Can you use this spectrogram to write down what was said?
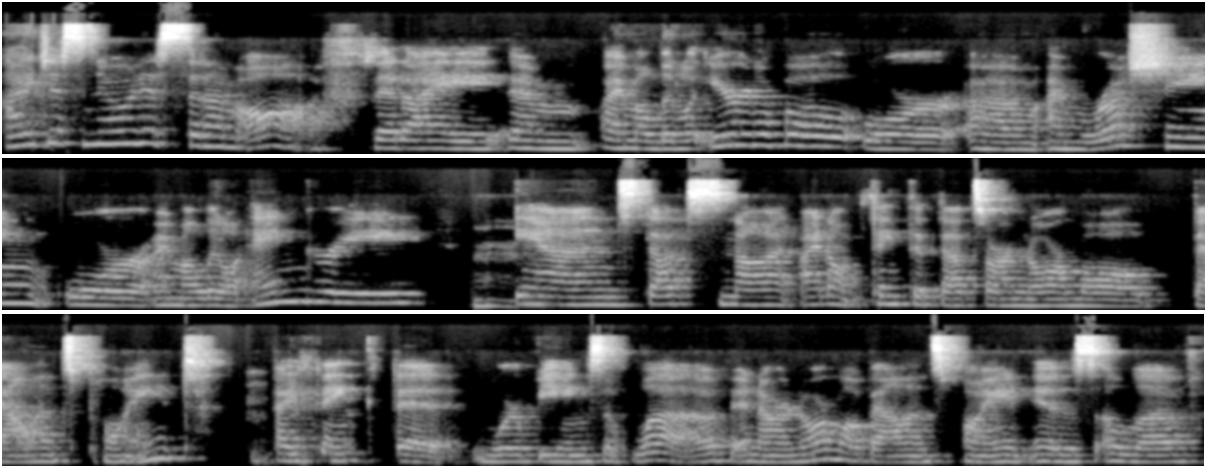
I just notice that I'm off, that I am I'm a little irritable, or um, I'm rushing, or I'm a little angry, mm-hmm. and that's not. I don't think that that's our normal balance point. Mm-hmm. I think that we're beings of love, and our normal balance point is a love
